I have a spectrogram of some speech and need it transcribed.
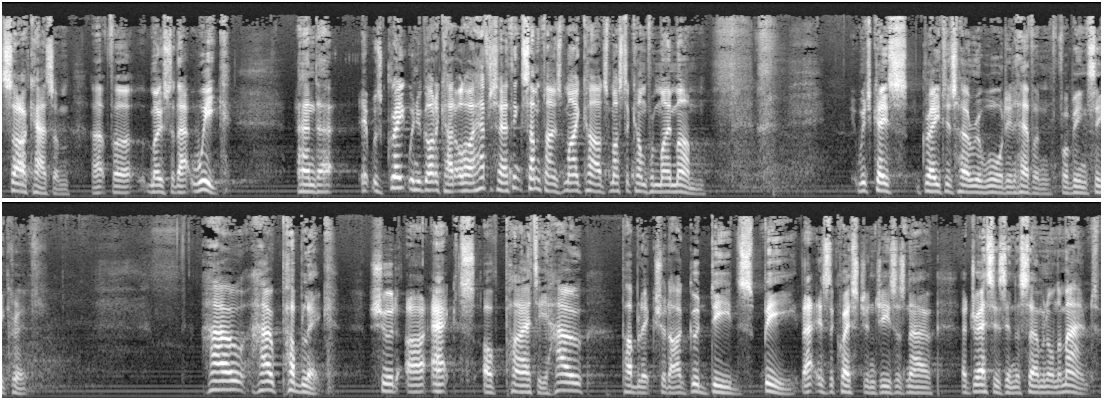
sarcasm uh, for most of that week. And uh, it was great when you got a card, although I have to say, I think sometimes my cards must have come from my mum. In which case, great is her reward in heaven for being secret. How, how public should our acts of piety, how public should our good deeds be? That is the question Jesus now addresses in the Sermon on the Mount.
